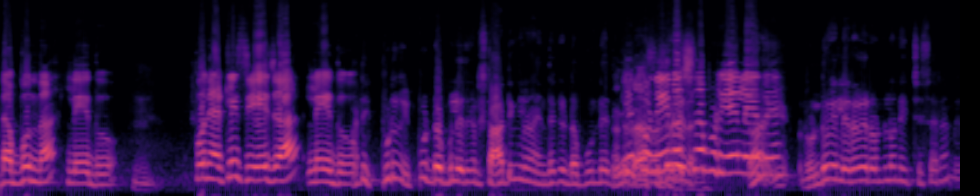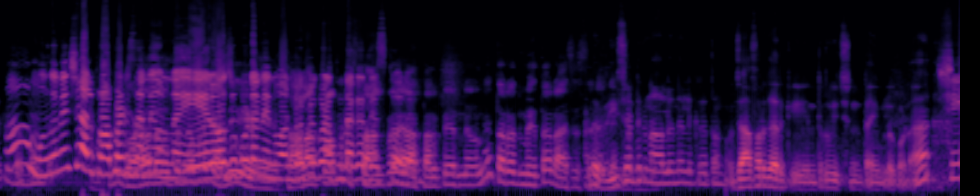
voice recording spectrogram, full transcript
డబ్బుందా? లేదు. పోనీ అట్లీస్ట్ ఏజా? లేదు. అంటే ఇప్పుడు ఇప్పుడు డబ్బు లేదు కానీ స్టార్టింగ్లో ఆయన దగ్గర డబ్బు ఉండేది. ఇప్పుడు నేను వచ్చినప్పుడు ఏం లేదే? రెండు వేల ఇరవై రెండులోనే ఇచ్చేసారా మీరు ఆ, ముందు నుంచి వాళ్ళ ప్రాపర్టీస్ అన్ని ఉన్నాయి. ఏ రోజు కూడా నేను వన్ రూపీ కూడా అతని దగ్గర తీసుకోలేదు. తన పేరునే ఉన్నాయి తర్వాత మిగతా రాసేస్తారు. రీసెంట్గా నాలుగు నెలల క్రితం జాఫర్ గారికి ఇంటర్వ్యూ ఇచ్చిన టైంలో కూడా she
